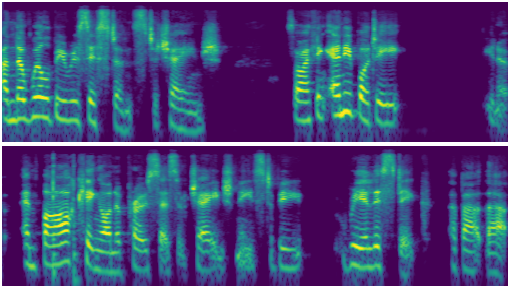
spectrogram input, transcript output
and there will be resistance to change. So I think anybody, you know, embarking on a process of change needs to be realistic about that.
